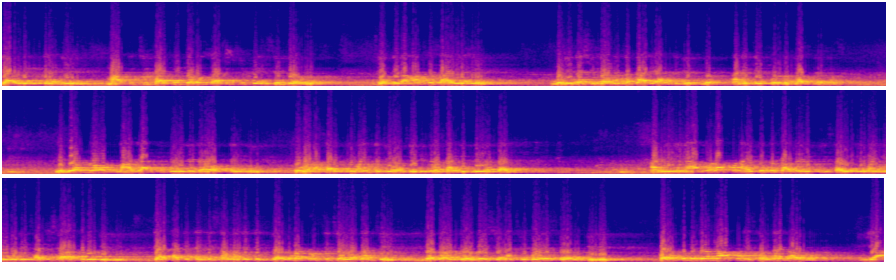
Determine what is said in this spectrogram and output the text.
त्यावेळी त्यांनी मातीची पाठी करून काठीची पेन्सिल करून ज्योतिरावांच्या साह्याने मुलींना शिकवण्याचं कार्य हाती घेतलं आणि ते पूर्णत्वास नेलं मित्रांनो माझ्या आधी बोललेल्या वक्त्यांनी तुम्हाला सावित्रीबाईंचं जीवनचरित्र सांगितलेलंच आहे. आणि आजवर आपण ऐकतच आलोय की सावित्रीबाईंनी मुलींसाठी शाळा सुरू केली. त्यासाठी त्यांनी समाजातील कर्मट वृत्तीच्या लोकांचे दगड धोंडे शेणाचे गोळे सहन केले. परंतु मित्रांनो आपण हे समजायला हवं की या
